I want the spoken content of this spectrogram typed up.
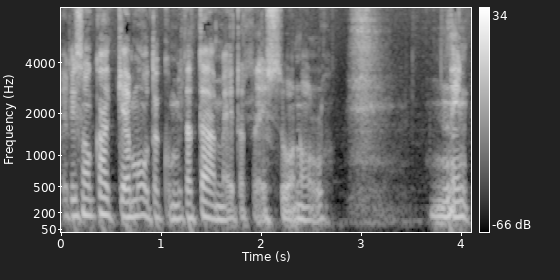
eli se on kaikkea muuta kuin mitä tämä meidän reissu on ollut. Niin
